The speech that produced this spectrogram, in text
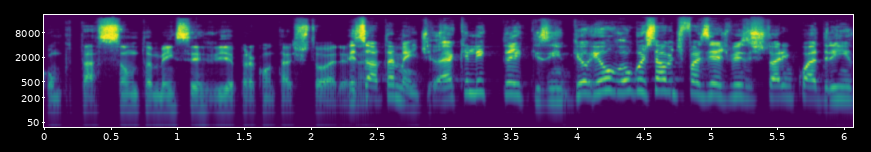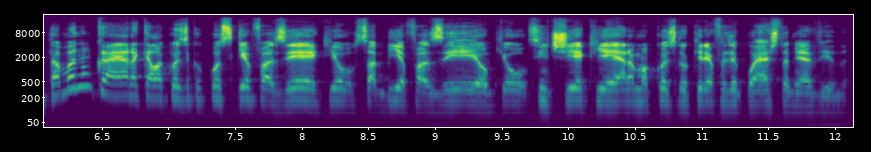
computação também servia para contar história, né? Exatamente. É aquele cliquezinho. Que eu, eu, eu, gostava de fazer, às vezes, história em quadrinho tal, mas nunca era aquela coisa que eu conseguia fazer, que eu sabia fazer, ou que eu sentia que era uma coisa que eu queria fazer pro resto da minha vida.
